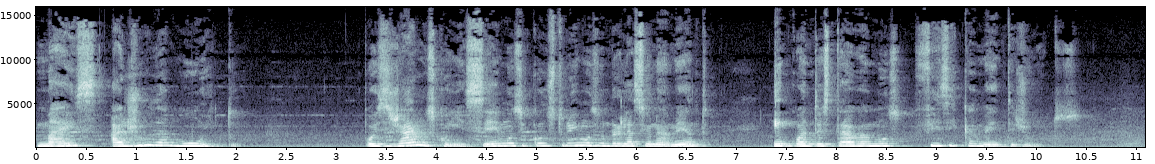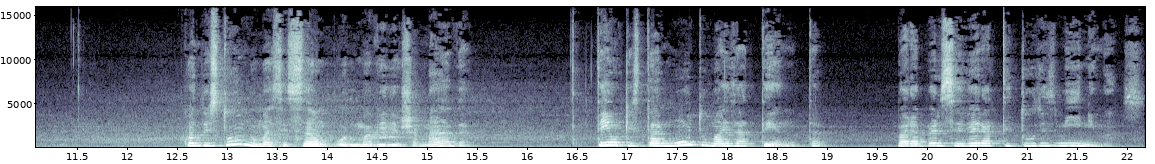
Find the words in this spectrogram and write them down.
Mas ajuda muito, pois já nos conhecemos e construímos um relacionamento enquanto estávamos fisicamente juntos. Quando estou numa sessão por uma videochamada, tenho que estar muito mais atenta para perceber atitudes mínimas.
